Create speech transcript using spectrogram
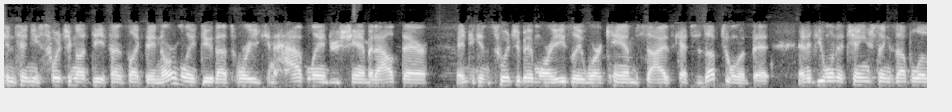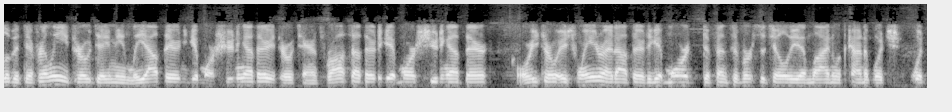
continue switching on defense like they normally do, that's where you can have Landry Shamet out there and you can switch a bit more easily where Cam's size catches up to him a bit. And if you want to change things up a little bit differently, you throw Damion Lee out there and you get more shooting out there. You throw Terrence Ross out there to get more shooting out there, or you throw Ish Wainwright out there to get more defensive versatility in line with kind of what what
